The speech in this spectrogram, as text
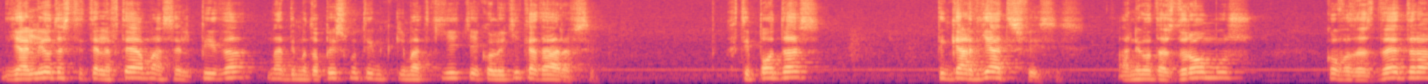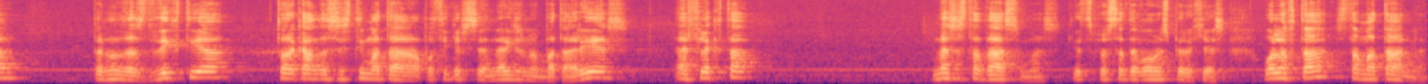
διαλύοντας τη τελευταία μας ελπίδα να αντιμετωπίσουμε την κλιματική και οικολογική κατάρρευση. Χτυπώντας την καρδιά της φύσης, ανοίγοντας δρόμους, κόβοντας δέντρα, περνώντας δίκτυα, τώρα κάνοντας συστήματα αποθήκευσης ενέργειας με μπαταρίες, έφλεκτα, μέσα στα δάση μας και τις προστατευόμενες περιοχές. Όλα αυτά σταματάνε.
